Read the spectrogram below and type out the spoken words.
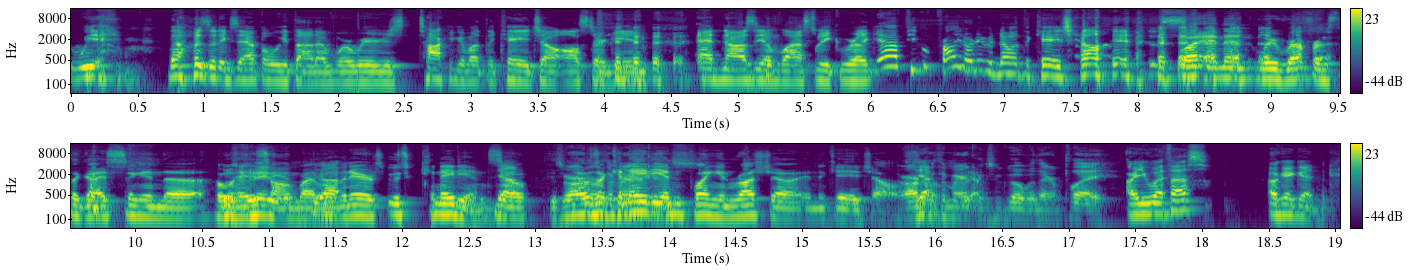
we that was an example we thought of where we were just talking about the KHL All Star Game ad nauseum last week. We were like, yeah, people probably don't even know what the KHL is. But, and then we referenced the guy singing the Who's Ho Hey Canadian. song by Yeah. Lumineers, who's Canadian. So Because there that are was a North Canadian Americans- playing in Russia in the KHL. There are Yeah. North Americans who go over there and play. Are you with us? Okay, good.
